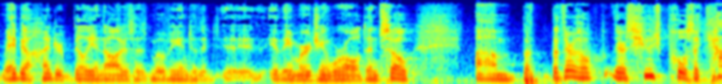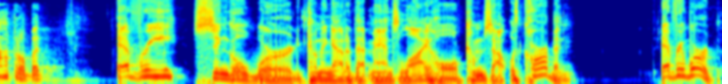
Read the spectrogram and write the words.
maybe $100 billion is moving into the, the emerging world. And so, um, but, but there's, a, there's huge pools of capital, but every single word coming out of that man's lie hole comes out with carbon. Every word.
